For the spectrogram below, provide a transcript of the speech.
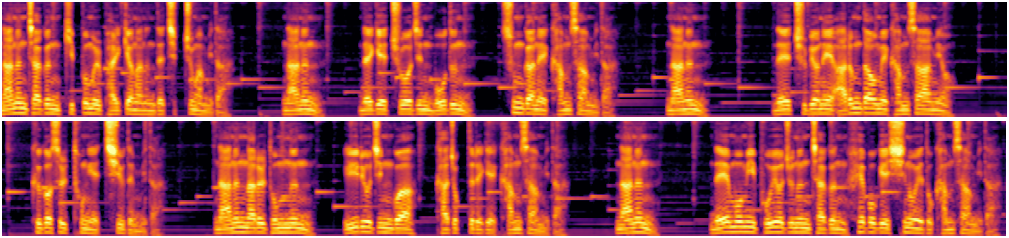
나는 작은 기쁨을 발견하는 데 집중합니다. 나는 내게 주어진 모든 순간에 감사합니다. 나는 내 주변의 아름다움에 감사하며 그것을 통해 치유됩니다. 나는 나를 돕는 의료진과 가족들에게 감사합니다. 나는 내 몸이 보여주는 작은 회복의 신호에도 감사합니다.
